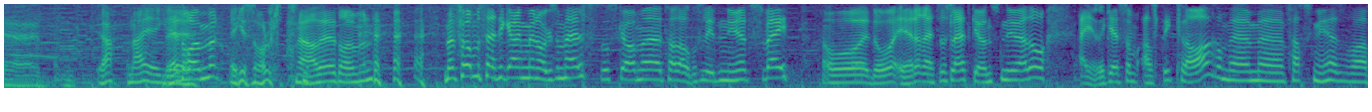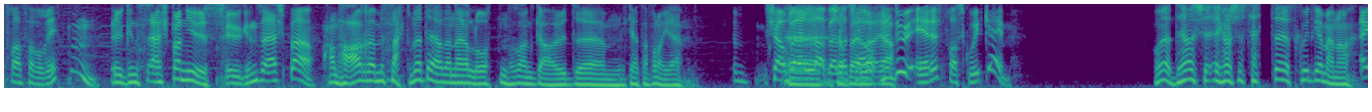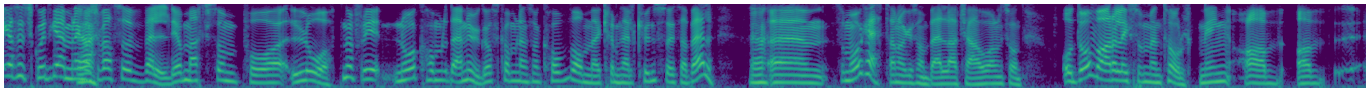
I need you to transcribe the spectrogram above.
ja, nei, jeg, Det er drømmen. Jeg er solgt. Ja, det er drømmen. Men før vi setter i gang med noe som helst, så skal vi ta et aldri så liten nyhetssveip. Og da er det rett og slett Guns-nyheter. Eirik er som alltid klar med, med fersk nyhet fra, fra favoritten. Ukens Ashba News. Ukens Ashba. Han har, Vi snakket om dette, her, denne låten som han ga ut eh, Hva heter den for noe? Ciao, Bella, Eh, Bella, ciao, ciao. Bella, ja. Men du, er det fra Squid Game? Å ja, det har jeg, ikke, jeg har ikke sett eh, Squid Game ennå. Jeg har sett Squid Game, men jeg har ikke vært så veldig oppmerksom på låtene. Fordi nå kommer det denne uka så kommer det en sånn cover med Kriminell kunst og Isabel. Ja. Um, som òg heter noe sånn Bella Ciao. eller noe sånt. Og da var det liksom en tolkning av, av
